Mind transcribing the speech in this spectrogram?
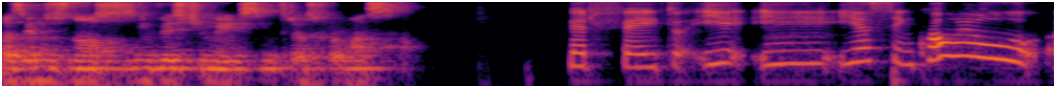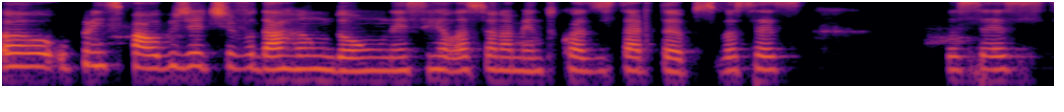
fazendo os nossos investimentos em transformação. Perfeito. E, e, e assim, qual é o, o, principal objetivo da Randon nesse relacionamento com as startups? Vocês, vocês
